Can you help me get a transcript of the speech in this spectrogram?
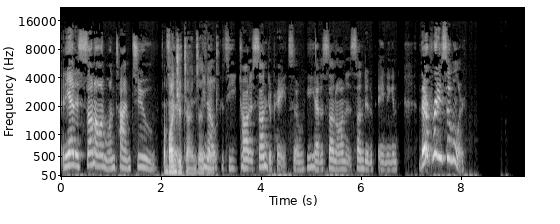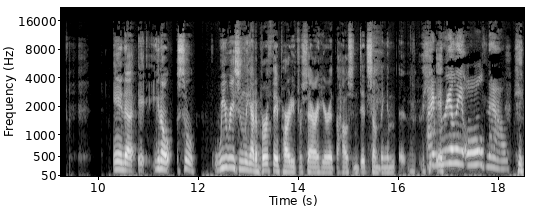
And he had his son on one time too. A bunch of times, I you think. know, because he taught his son to paint. So he had his son on, and his son did a painting, and they're pretty similar. And uh, it- you know, so we recently had a birthday party for Sarah here at the house and did something, and uh, he- I'm it- really old now. he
